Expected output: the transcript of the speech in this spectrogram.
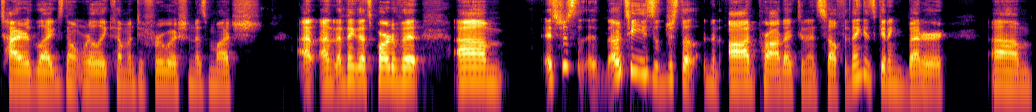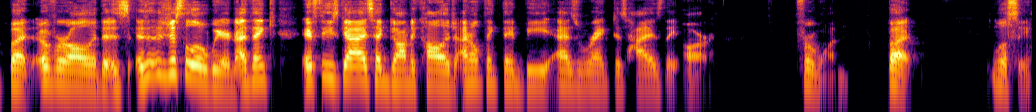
tired legs don't really come into fruition as much. I, I think that's part of it. Um, it's just uh, OT is just a, an odd product in itself. I think it's getting better. Um, but overall, it is it's just a little weird. I think if these guys had gone to college, I don't think they'd be as ranked as high as they are, for one. But we'll see.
